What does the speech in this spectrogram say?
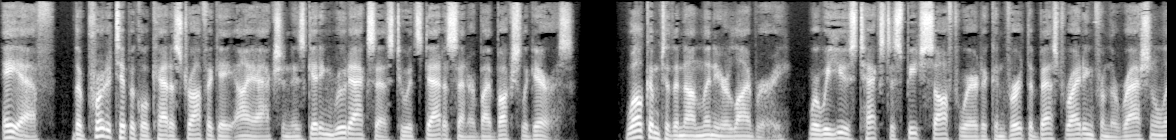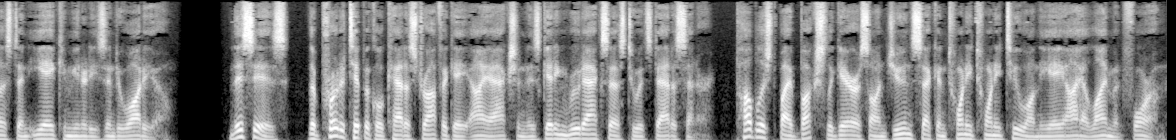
AF, the prototypical catastrophic AI action is getting root access to its data center by Buck Shlegeris. Welcome to the Nonlinear Library, where we use text to speech software to convert the best writing from the rationalist and EA communities into audio. This is, the prototypical catastrophic AI action is getting root access to its data center, published by Buck Shlegeris on June 2, 2022 on the AI Alignment Forum.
